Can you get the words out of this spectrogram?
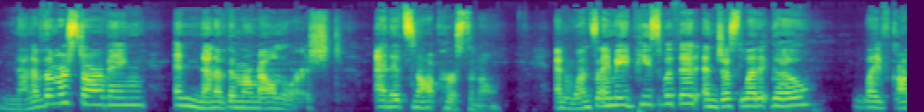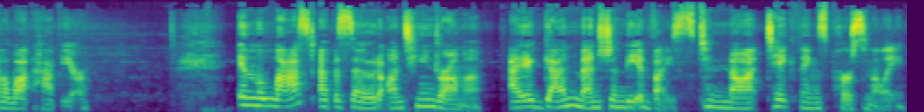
None of them are starving and none of them are malnourished. And it's not personal. And once I made peace with it and just let it go, life got a lot happier. In the last episode on teen drama, I again mentioned the advice to not take things personally.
